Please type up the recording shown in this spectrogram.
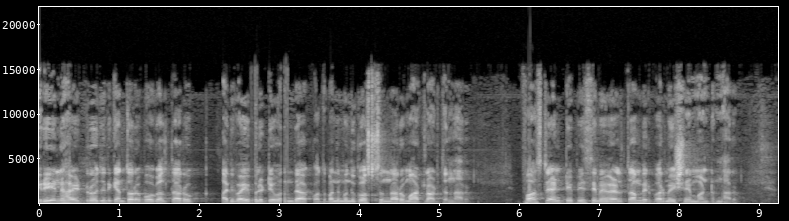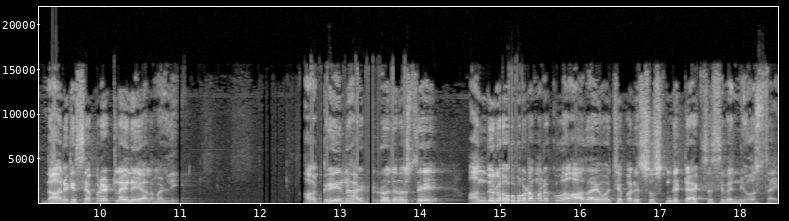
గ్రీన్ హైడ్రోజన్కి ఎంతవరకు పోగలుగుతారు? అది వైబిలిటీ ఉందా? కొంతమంది ముందుకు వస్తున్నారు మాట్లాడుతున్నారు. ఫస్ట్ ఎన్టీపీసీ మేము వెళ్తాం మీరు పర్మిషన్ ఇవ్వమంటున్నారు. దానికి సెపరేట్ లైన్ వేయాలి మళ్ళీ. ఆ గ్రీన్ హైడ్రోజన్ వస్తే అందులో కూడా మనకు ఆదాయం వచ్చే పరిస్థితి వస్తుంది ట్యాక్సెస్ ఇవన్నీ వస్తాయి.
